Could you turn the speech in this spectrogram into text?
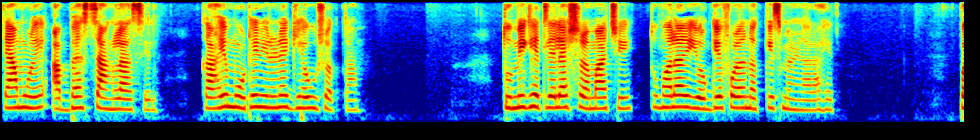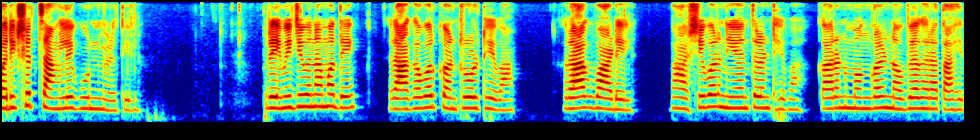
त्यामुळे अभ्यास चांगला असेल. काही मोठे निर्णय घेऊ शकता. तुम्ही घेतलेल्या श्रमाची तुम्हाला योग्य फळं नक्कीच मिळणार आहेत. परीक्षेत चांगले गुण मिळतील. प्रेमी जीवनामध्ये रागावर कंट्रोल ठेवा. राग वाढेल. भाषेवर नियंत्रण ठेवा. कारण मंगळ नवव्या घरात आहेत.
